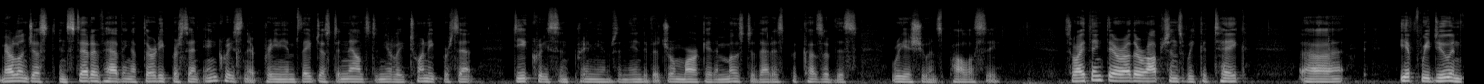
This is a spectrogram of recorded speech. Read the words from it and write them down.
Maryland just, instead of having a 30% increase in their premiums, they've just announced a nearly 20% decrease in premiums in the individual market, and most of that is because of this reinsurance policy. So I think there are other options we could take uh, if we do, in,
